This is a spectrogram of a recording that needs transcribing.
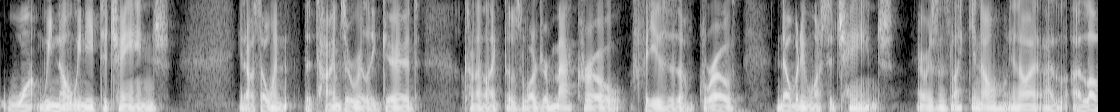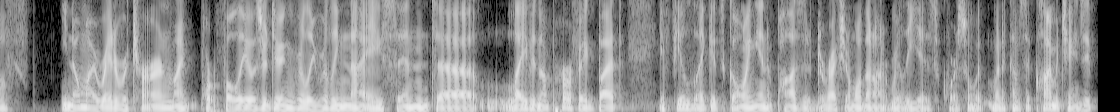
want we know we need to change. You know, so when the times are really good, kind of like those larger macro phases of growth, nobody wants to change. Everyone's like, you know, you know, I, I love you know my rate of return. My portfolios are doing really really nice and uh, life is not perfect but it feels like it's going in a positive direction. Whether or not it really is of course when, when it comes to climate change it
